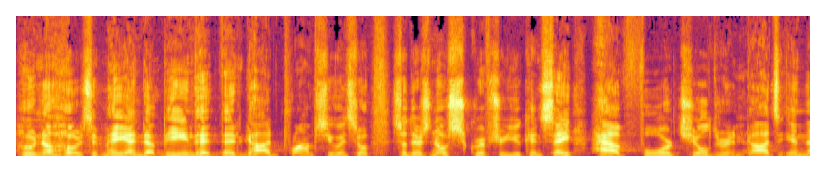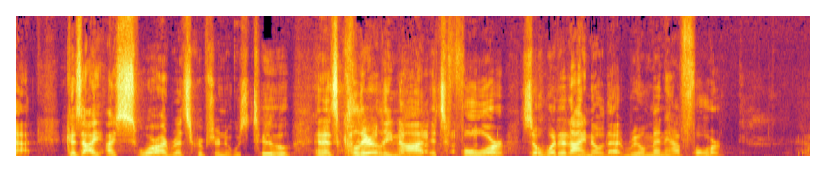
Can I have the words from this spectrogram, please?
who knows? It may end up being that, that God prompts you. And so, so there's no scripture you can say, have four children. God's in that. Because I, I swore I read scripture and it was two, and it's clearly not. It's four. So what did I know? That real men have four. Yeah.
